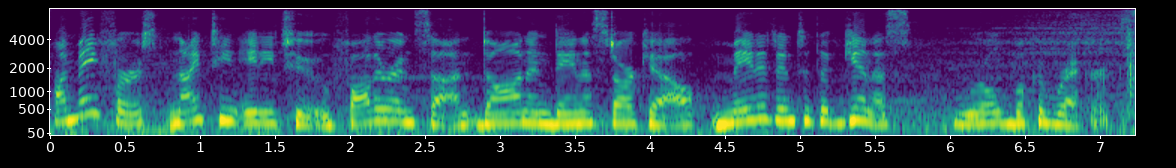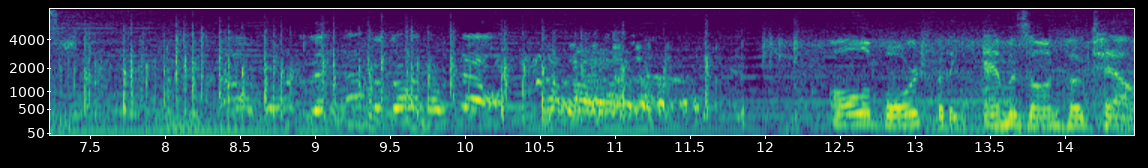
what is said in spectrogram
On May 1st, 1982, father and son, Don and Dana Starkell, made it into the Guinness World Book of Records. All aboard for the Amazon Hotel.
